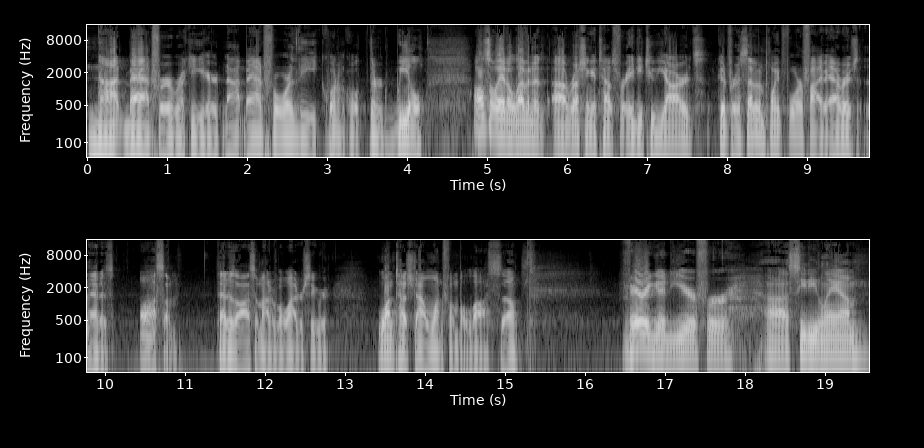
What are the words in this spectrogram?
Not bad for a rookie year. Not bad for the quote unquote third wheel. Also had 11 uh, rushing attempts for 82 yards. Good for a 7.45 average. That is awesome. That is awesome out of a wide receiver. One touchdown, one fumble loss. So, very good year for uh, CeeDee Lamb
